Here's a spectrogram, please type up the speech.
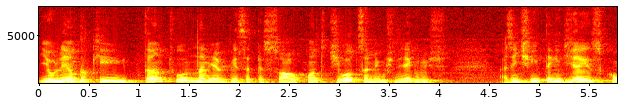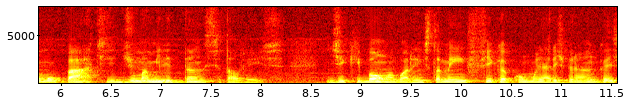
E eu lembro que, tanto na minha vivência pessoal quanto de outros amigos negros, a gente entendia isso como parte de uma militância, talvez. De que, bom, agora a gente também fica com mulheres brancas,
